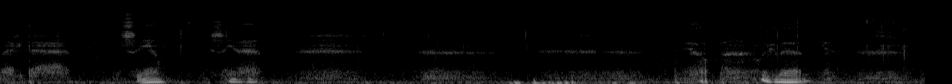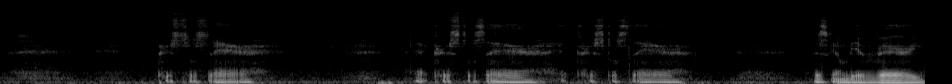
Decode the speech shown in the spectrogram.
Look at that. You see him? You see that? Look at that. Crystals there. Got crystals there. Got crystals there. This is going to be a very,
